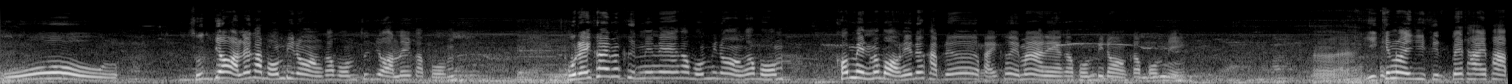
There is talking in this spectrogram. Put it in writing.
โอ้สุดยอดเลยครับผมพี่น้องครับผมสุดยอดเลยครับผม ผู้ใดเคยมาขึ้นแน่ๆครับผมพี่น้องครับผมคอมเมนต์มาบอกนี่ด้วยครับเด้อไผเคยมาเนี่ยครับผมพี่น้องครับผมนี่ อีกจังหน่อยที่ขึ้นไปถ่ายภาพ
